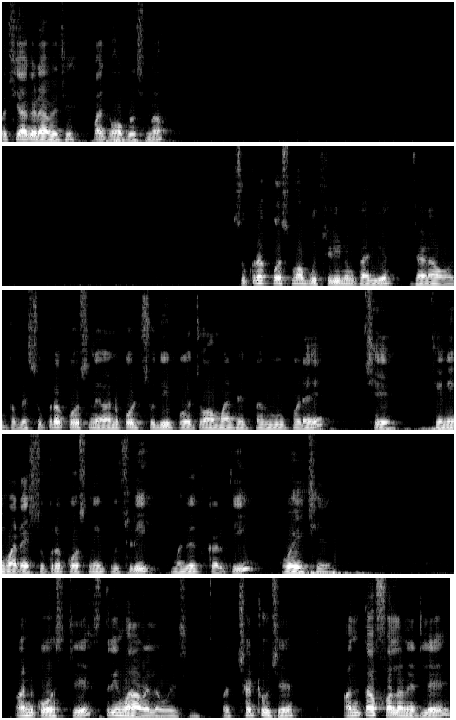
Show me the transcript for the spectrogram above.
પછી આગળ આવે છે પાંચમો પ્રશ્ન શુક્રકોષમાં પૂંછડીનું કાર્ય જણાવો. તો કે શુક્રકોષને અંડકોષ સુધી પહોંચવા માટે તરવું પડે છે, જેની માટે શુક્રકોષની પૂંછડી મદદ કરતી હોય છે. અન્નકોષ જે સ્ત્રીમાં આવેલો હોય છે. છઠ્ઠું છે, અંતઃફલન એટલે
